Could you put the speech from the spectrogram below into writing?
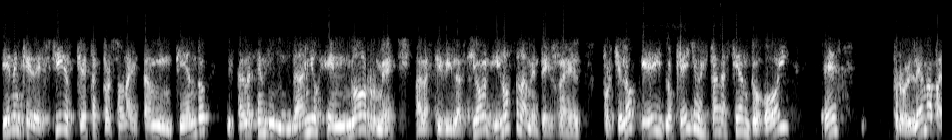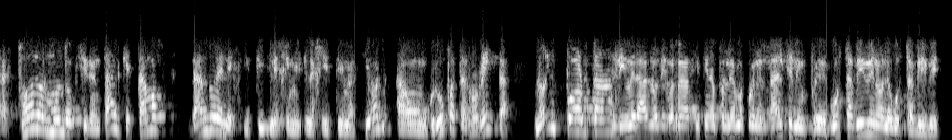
tienen que decir que estas personas están mintiendo están haciendo un daño enorme a la civilización y no solamente a Israel, porque lo que, lo que ellos están haciendo hoy es problema para todo el mundo occidental, que estamos dando de legiti- legitimación a un grupo terrorista. No importa liberarlo, liberar si tiene problemas con Israel, si le gusta vivir o no le gusta vivir.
